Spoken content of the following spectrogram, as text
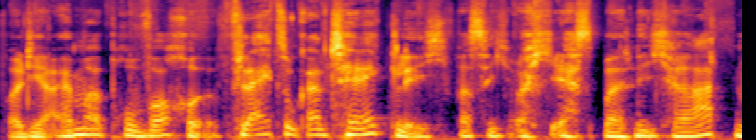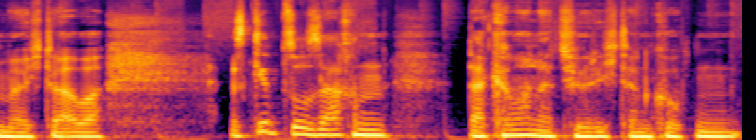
Wollt ihr einmal pro Woche, vielleicht sogar täglich, was ich euch erstmal nicht raten möchte, aber es gibt so Sachen, da kann man natürlich dann gucken,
